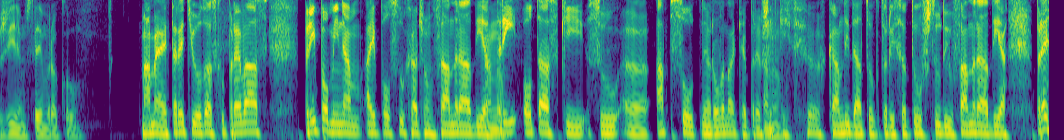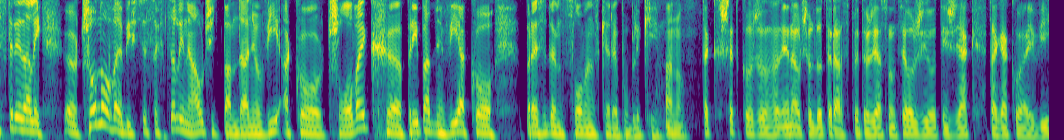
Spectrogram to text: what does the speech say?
žijem 7 rokov. Máme aj tretiu otázku pre vás. Pripomínam aj poslucháčom Fanrádia, ano. tri otázky sú e, absolútne rovnaké pre všetkých ano. kandidátov, ktorí sa tu v štúdiu Fanrádia prestriedali. E, čo nové by ste sa chceli naučiť, pán Daňo, vy ako človek, e, prípadne vy ako prezident Slovenskej republiky? Áno, tak všetko, čo som sa nenaučil doteraz, pretože ja som celoživotný žiak, tak ako aj vy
